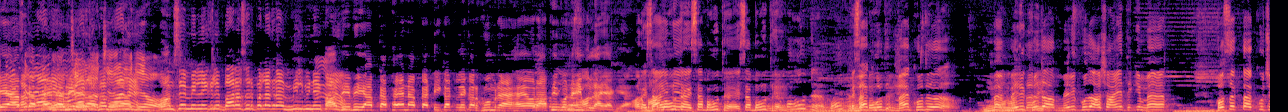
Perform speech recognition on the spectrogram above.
ये आपका फ़ैन गया उनसे मिलने के लिए बारह सौ रुपया लग रहा है मिल भी नहीं अभी भी आपका फ़ैन आपका टिकट लेकर घूम रहा है और आप ही को नहीं बुलाया गया। और ऐसा बहुत है ऐसा बहुत है ऐसा बहुत है। बहुत है बहुत मैं खुद मैं खुद मैं मेरी खुद मेरी खुद आशाएँ थी कि मैं हो सकता है कुछ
